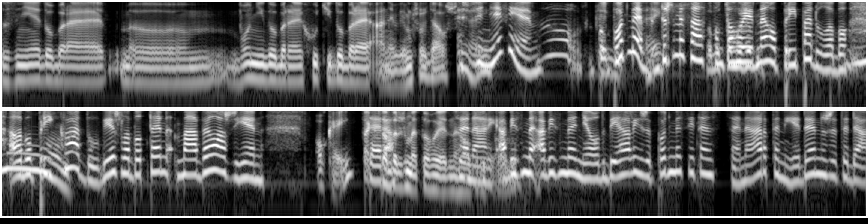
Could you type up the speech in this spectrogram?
znie dobre, um, voní dobre, chutí dobre a neviem čo ďalšie. Ešte hej. neviem. No, keby, Poďme, hej. držme sa aspoň toho môže... jedného prípadu, lebo, no. alebo príkladu, vieš, lebo ten má veľa žien. OK, tak sa držme toho jedného scenári, aby sme, aby sme neodbiehali, že poďme si ten scenár, ten jeden, že teda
